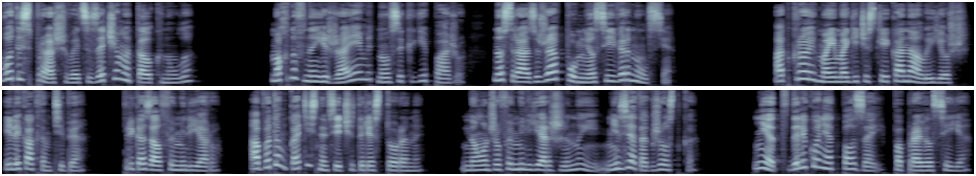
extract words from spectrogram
Вот и спрашивается, зачем оттолкнула? Махнув на ежа, я метнулся к экипажу, но сразу же опомнился и вернулся. «Открой мои магические каналы, Ёж, или как там тебя?» — приказал фамильяру. «А потом катись на все четыре стороны. Но он же фамильяр жены, нельзя так жестко. «Нет, далеко не отползай», — поправился я.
